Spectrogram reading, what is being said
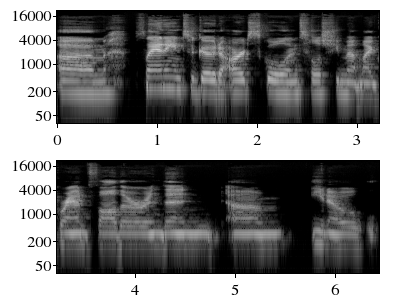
um, planning to go to art school until she met my grandfather, and then um, you know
